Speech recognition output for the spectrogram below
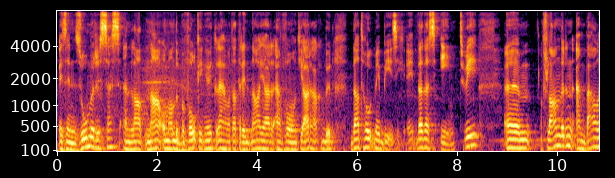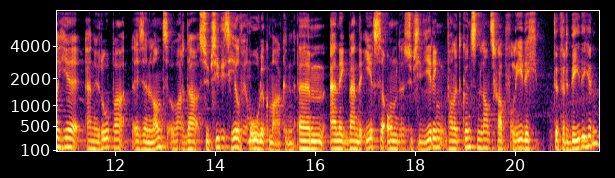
is in zomerreces en laat na om aan de bevolking uit te leggen wat dat er in het najaar en volgend jaar gaat gebeuren. Dat houdt mij bezig. Dat is één. Twee, Um, Vlaanderen en België en Europa is een land waar dat subsidies heel veel mogelijk maken. Um, en ik ben de eerste om de subsidiëring van het kunstenlandschap volledig te verdedigen.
